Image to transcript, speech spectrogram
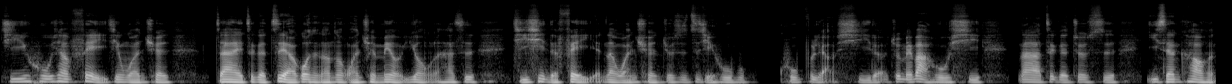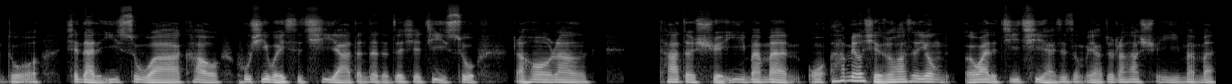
几乎像肺已经完全。在这个治疗过程当中完全没有用了，它是急性的肺炎，那完全就是自己呼不呼不了吸了，就没办法呼吸。那这个就是医生靠很多现代的医术啊，靠呼吸维持器啊等等的这些技术，然后让他的血液慢慢，我他没有写说他是用额外的机器还是怎么样，就让他血液慢慢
